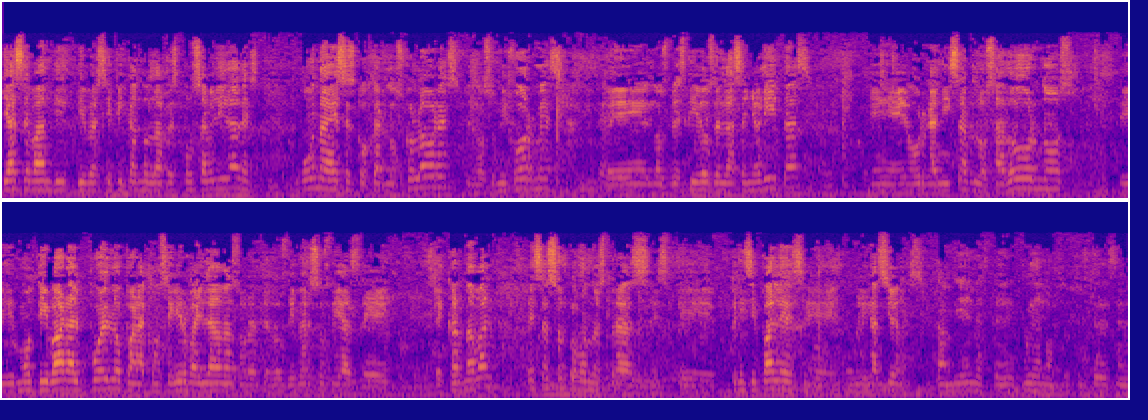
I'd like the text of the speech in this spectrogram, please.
ya se van di- diversificando las responsabilidades. Una es escoger los colores, los uniformes, eh, los vestidos de las señoritas, eh, organizar los adornos, eh, motivar al pueblo para conseguir bailadas durante los diversos días de, de carnaval. Esas son como nuestras este, principales eh, obligaciones. También este, cuidan los- ustedes en-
